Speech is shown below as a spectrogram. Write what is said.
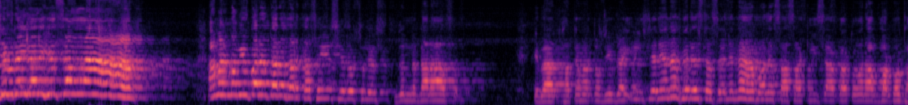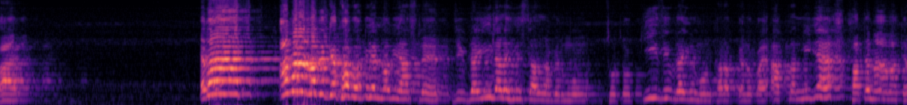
জিবরাইল আলাইহিস সালাম আমার নবী করে দরজার কাছে এসে রসুলের জন্য আছে। এবার ফাতেমা তো না ফেরেশতা চেনে না বলে কি তোমার আব্বা কোথায়? এবার আমার নবীকে খবর দিলেন, নবী জিব্রাইল মুখ ছোট। কি জিব্রাইল মন খারাপ কেন কয়? আপনার নিজে ফাতেমা আমাকে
